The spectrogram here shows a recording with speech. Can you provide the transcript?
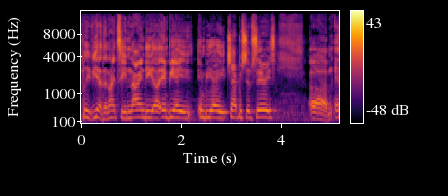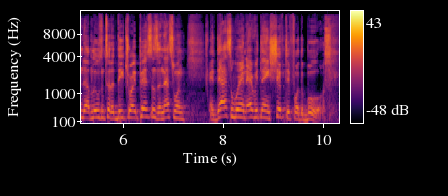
believe, yeah, the 1990 uh, NBA NBA championship series. Um, ended up losing to the Detroit Pistons, and that's when, and that's when everything shifted for the Bulls.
